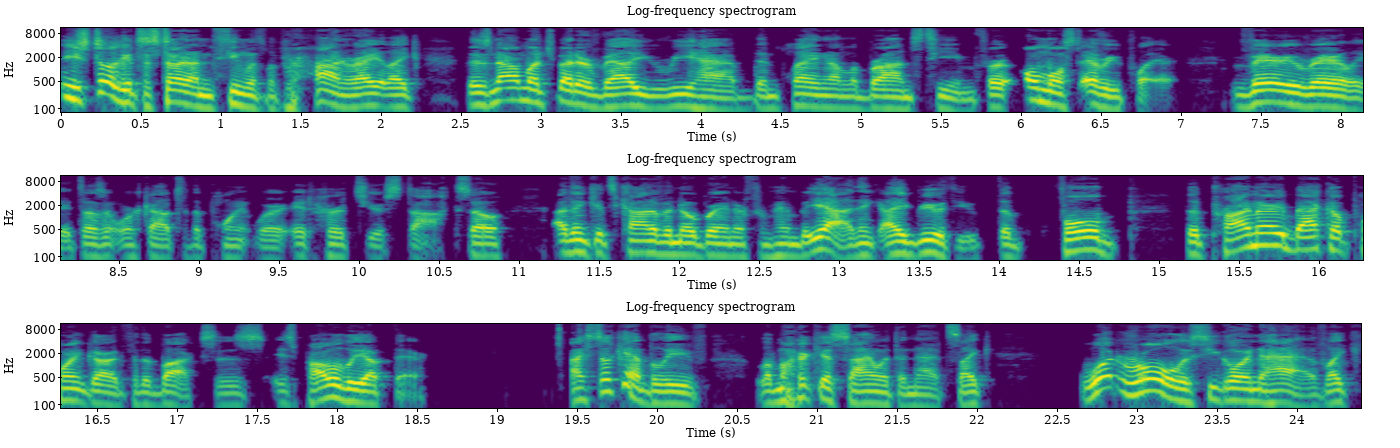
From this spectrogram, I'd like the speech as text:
you still get to start on a team with LeBron, right? Like there's not much better value rehab than playing on LeBron's team for almost every player. Very rarely it doesn't work out to the point where it hurts your stock. So I think it's kind of a no brainer from him. But yeah, I think I agree with you. The full, the primary backup point guard for the Bucks is is probably up there. I still can't believe Lamarcus signed with the Nets. Like, what role is he going to have? Like,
